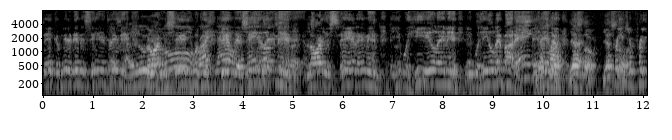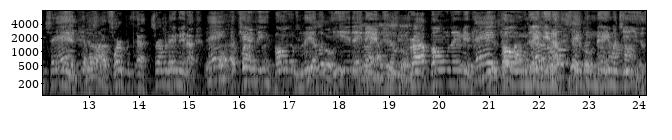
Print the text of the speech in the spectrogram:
if they committed any sins, Yes, amen. hallelujah. Lord, you said you would right forgive in their sins. Amen. Jesus. Lord, you said, amen, that you would heal, amen. You would heal their body. Thank amen. Yes, Uh, Lord. Yes, uh, Lord. Yes, preacher, Lord. preach, Thank amen. you, Uh, Father. serpent, uh, sermon, amen. Uh, Yes, Thank Lord. Can these bones live again? Amen. Dry bones, amen. Thank These bones, Father. amen. In the name of Jesus.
